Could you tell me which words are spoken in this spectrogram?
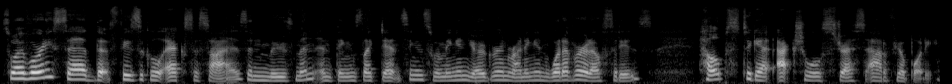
So, I've already said that physical exercise and movement and things like dancing and swimming and yoga and running and whatever else it is helps to get actual stress out of your body.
